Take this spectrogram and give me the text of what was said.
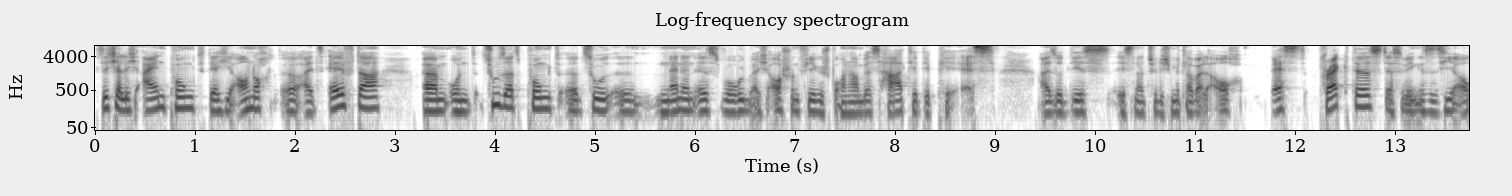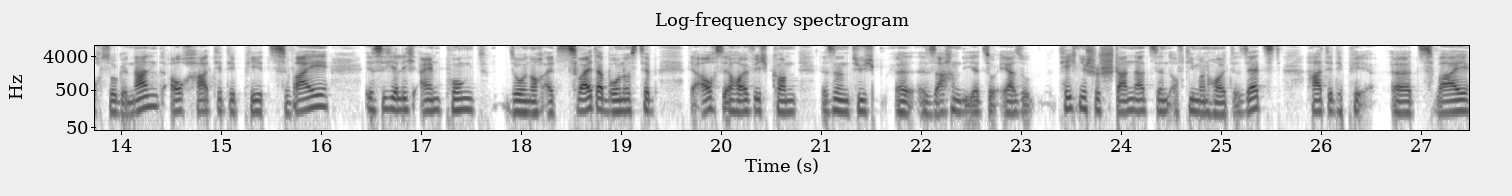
Sicherlich ein Punkt, der hier auch noch äh, als Elfter ähm, und Zusatzpunkt äh, zu äh, nennen ist, worüber ich auch schon viel gesprochen habe, ist HTTPS. Also das ist natürlich mittlerweile auch Best Practice, deswegen ist es hier auch so genannt. Auch HTTP 2 ist sicherlich ein Punkt, so noch als zweiter Bonustipp, der auch sehr häufig kommt. Das sind natürlich äh, Sachen, die jetzt so eher so technische Standards sind, auf die man heute setzt. HTTP äh, 2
